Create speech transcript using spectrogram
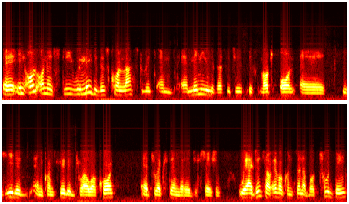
Uh, in all honesty, we made this call last week, and uh, many universities, if not all, uh, heeded and considered to our call uh, to extend the registration. We are just, however, concerned about two things.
